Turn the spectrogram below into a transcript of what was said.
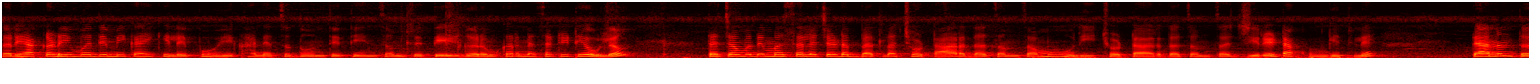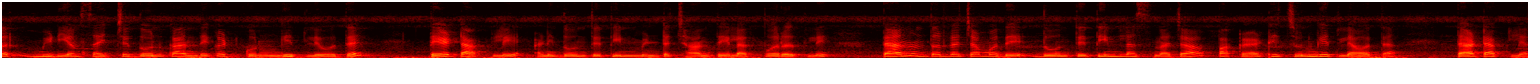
तर या कढईमध्ये मी काय केलं आहे पोहे खाण्याचं दोन ते तीन चमचे तेल गरम करण्यासाठी ठेवलं. त्याच्यामध्ये मसाल्याच्या डब्यातला छोटा अर्धा चमचा मोहरी छोटा अर्धा चमचा जिरे टाकून घेतले. त्यानंतर मीडियम साईजचे दोन कांदे कट करून घेतले होते. ते टाकले आणि दोन ते तीन मिनटं छान तेलात परतले. त्यानंतर त्याच्यामध्ये दोन ते तीन लसणाच्या पाकळ्या ठेचून घेतल्या होत्या. त्या टाकल्या.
